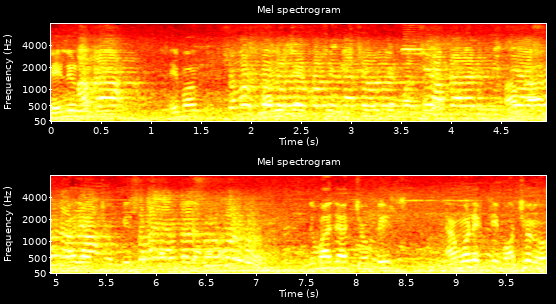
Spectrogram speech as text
বেলুন এবং মানুষের কাছে মিষ্টি মুখের আমরা দু হাজার চব্বিশে দু হাজার চব্বিশ এমন একটি বছরও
